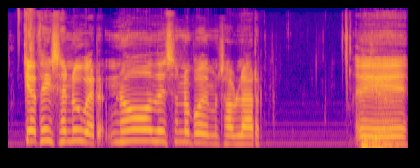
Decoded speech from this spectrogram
¿Qué hacéis en Uber? No, de eso no podemos hablar. Eh,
